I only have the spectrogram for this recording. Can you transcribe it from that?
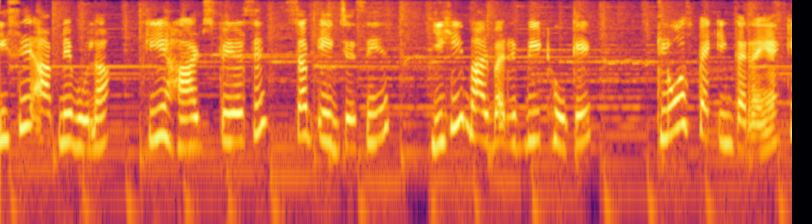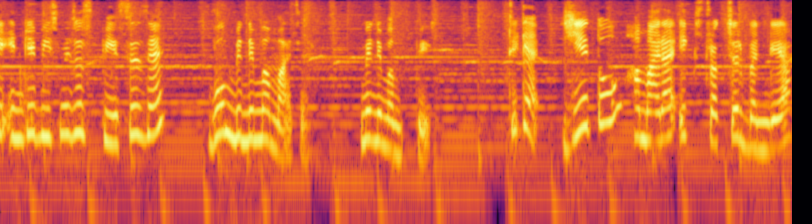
इसे आपने बोला कि ये हार्ड स्पेयर हैं, सब एक जैसे हैं। यही बार बार रिपीट होके क्लोज पैकिंग कर रहे हैं कि इनके बीच में जो स्पेसेस हैं, वो मिनिमम आ जाए मिनिमम स्पेस ठीक है? ये तो हमारा एक स्ट्रक्चर बन गया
